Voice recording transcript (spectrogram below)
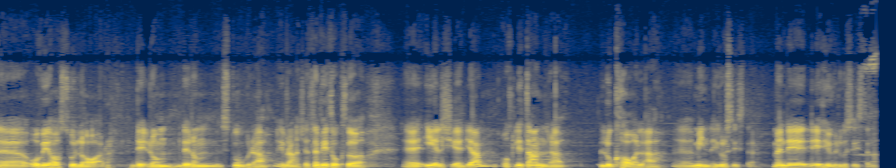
eh, och vi har Solar. Det är, de, det är de stora i branschen. Sen finns också eh, Elkedjan och lite andra lokala mindre grossister. Men det, det är huvudgrossisterna.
